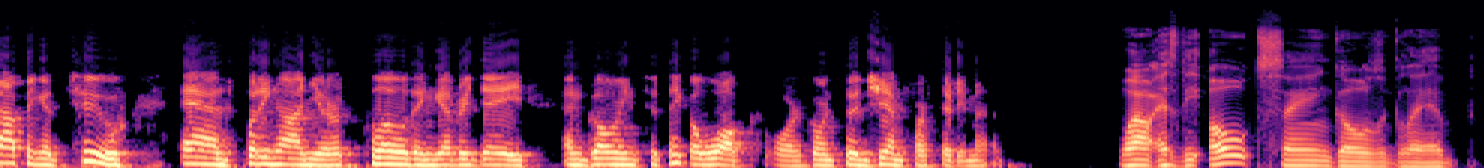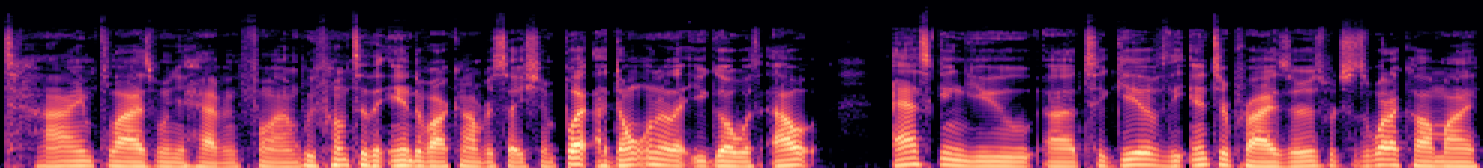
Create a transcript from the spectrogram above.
stopping at two, and putting on your clothing every day and going to take a walk or going to the gym for 30 minutes. Wow, as the old saying goes, Gleb, time flies when you're having fun. We've come to the end of our conversation, but I don't want to let you go without asking you uh, to give the enterprisers, which is what I call my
